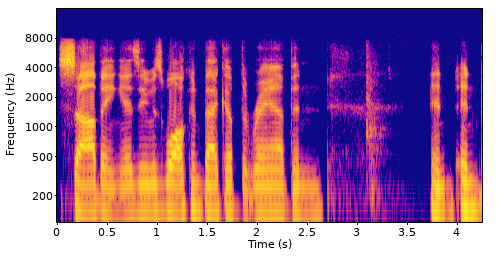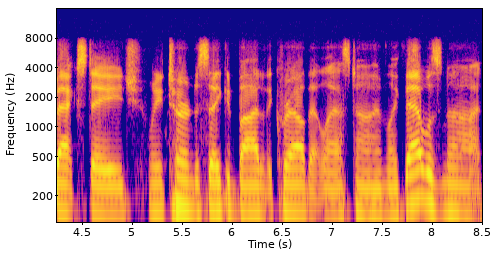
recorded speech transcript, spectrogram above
sobbing as he was walking back up the ramp and and and backstage when he turned to say goodbye to the crowd that last time. Like that was not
